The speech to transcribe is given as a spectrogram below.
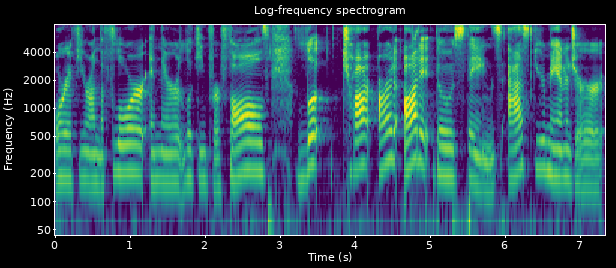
or if you're on the floor and they're looking for falls, look, chart, audit those things. Ask your manager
